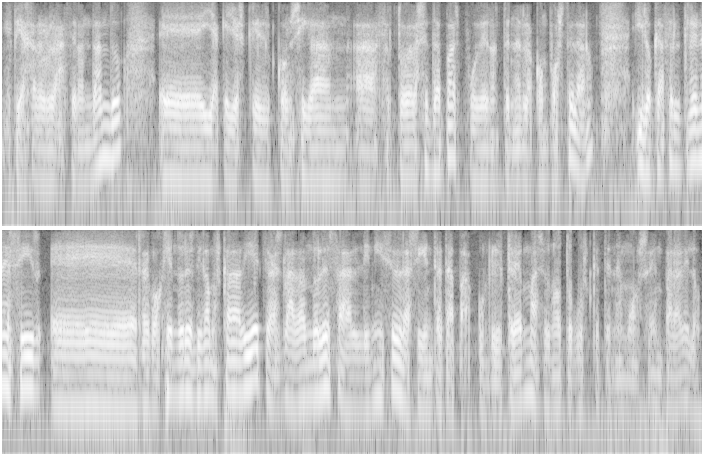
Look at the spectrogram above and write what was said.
los viajeros la hacen andando eh, y aquellos que consigan hacer todas las etapas pueden obtener la compostela, ¿no? Y lo que hace el tren es ir eh, recogiéndoles, digamos, cada día y trasladándoles al inicio de la siguiente etapa, con el tren más un autobús que tenemos en paralelo.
